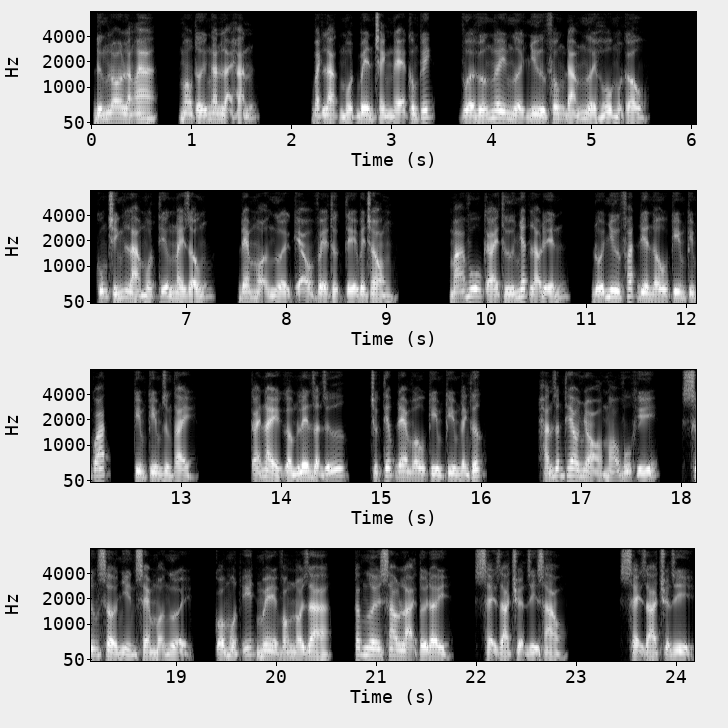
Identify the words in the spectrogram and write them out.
Đừng lo lắng a, mau tới ngăn lại hắn. Bạch lạc một bên tránh né công kích, vừa hướng ngây người như phong đám người hô một câu. Cũng chính là một tiếng này giống, đem mọi người kéo về thực tế bên trong. Mã vũ cái thứ nhất lao đến, đối như phát điên âu kim kim quát, kim kim dừng tay. Cái này gầm lên giận dữ, trực tiếp đem âu kim kim đánh thức. Hắn dẫn theo nhỏ máu vũ khí, sững sờ nhìn xem mọi người, có một ít mê vong nói ra, các ngươi sao lại tới đây? Xảy ra chuyện gì sao? Xảy ra chuyện gì?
